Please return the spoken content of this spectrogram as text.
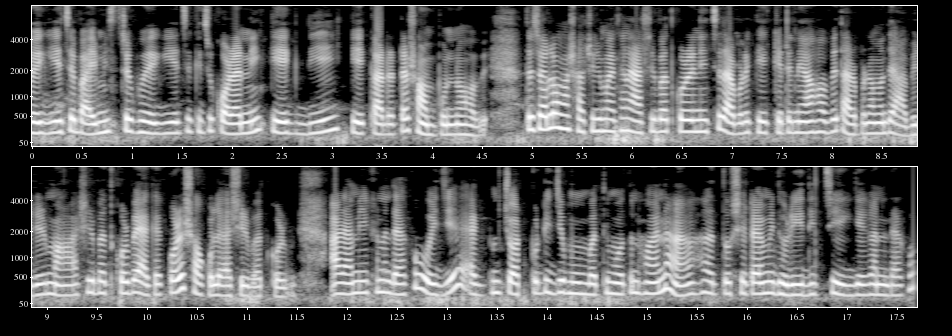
হয়ে গিয়েছে বাই মিস্টেক হয়ে গিয়েছে, কিছু করার নেই। কেক দিয়েই কেক কাটাটা সম্পূর্ণ হবে। তো চলো, আমার শাশুড়ি মা এখানে আশীর্বাদ করে নিচ্ছে। তারপরে কেক কেটে নেওয়া হবে। তারপরে আমাদের আবিরের মা আশীর্বাদ করবে। এক এক করে সকলে আশীর্বাদ করবে। আর আমি এখানে দেখো, ওই যে একদম চটপটি যে মোমবাতি মতন হয় না হ্যাঁ তো সেটা আমি ধরিয়ে দিচ্ছি। এই যে এখানে দেখো।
